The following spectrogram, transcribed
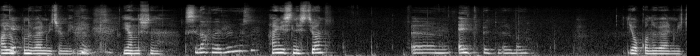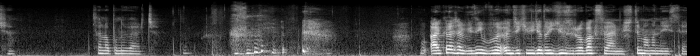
Ay yok bunu vermeyeceğim bekleyin. Yanlışını. Silah verir misin? Hangisini istiyorsun? Ee, 8-bit ver bana. Yok onu vermeyeceğim. Sana bunu vereceğim. Arkadaşlar bizim gibi buna önceki videoda 100 Robux vermiştim ama neyse.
